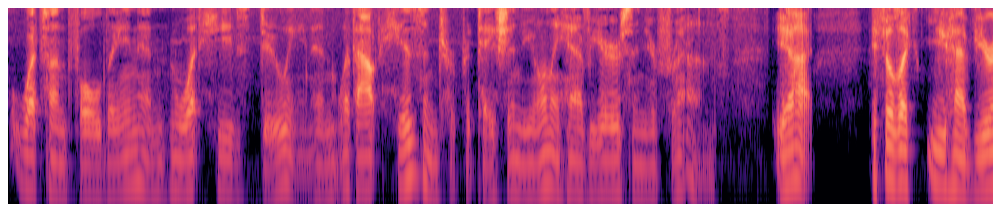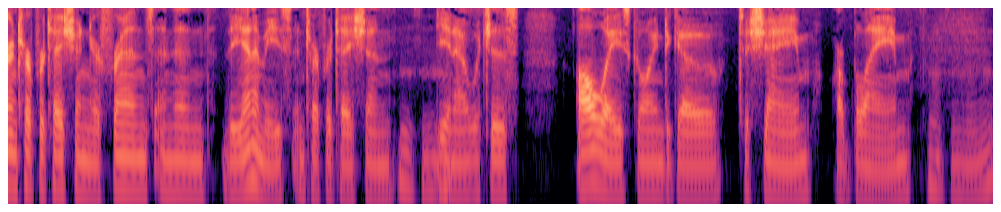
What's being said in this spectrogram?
what's unfolding and what he's doing. And without his interpretation, you only have yours and your friends. Yeah. It feels like you have your interpretation, your friends, and then the enemy's interpretation, mm-hmm. you know, which is always going to go to shame or blame mm-hmm.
